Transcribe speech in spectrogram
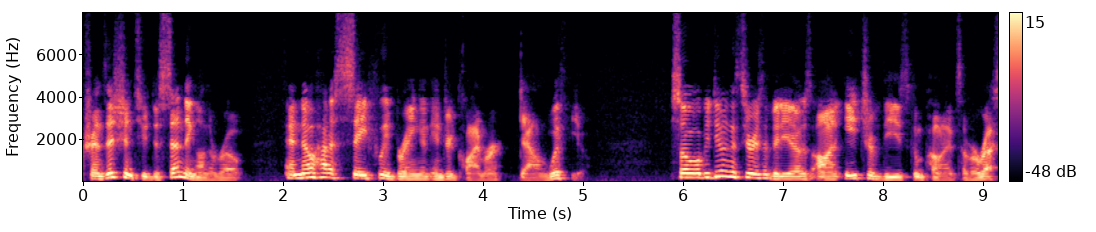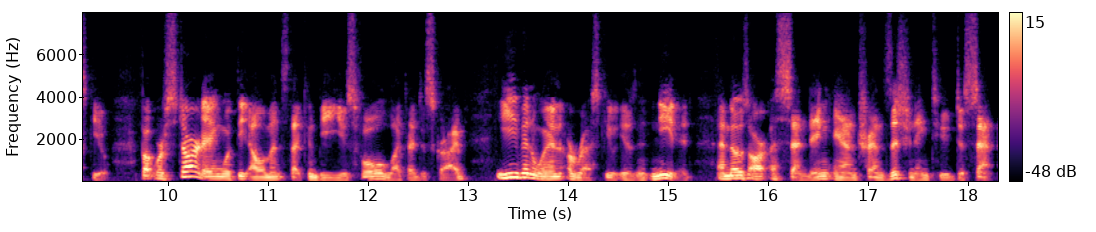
transition to descending on the rope, and know how to safely bring an injured climber down with you. So we'll be doing a series of videos on each of these components of a rescue, but we're starting with the elements that can be useful, like I described, even when a rescue isn't needed, and those are ascending and transitioning to descent.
